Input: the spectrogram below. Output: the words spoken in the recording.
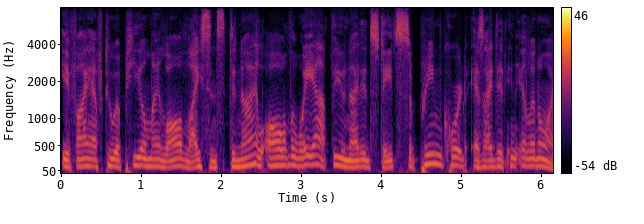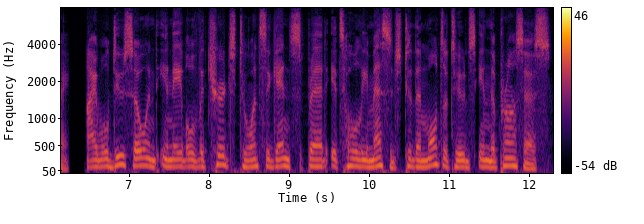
If I have to appeal my law license denial all the way up the United States Supreme Court as I did in Illinois, I will do so and enable the Church to once again spread its holy message to the multitudes in the process.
